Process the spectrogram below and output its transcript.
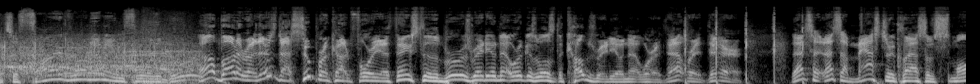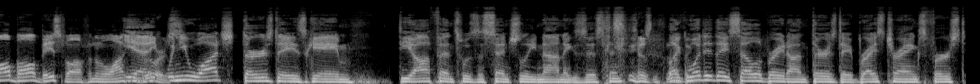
It's a five run inning for the Brewers. How about it, right? There's that supercut for you, thanks to the Brewers Radio Network as well as the Cubs Radio Network. That right there. That's a, that's a master class of small ball baseball from the Milwaukee Yeah, Brewers. when you watch Thursday's game, the offense was essentially non-existent. Like, what did they celebrate on Thursday? Brice Turang's first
